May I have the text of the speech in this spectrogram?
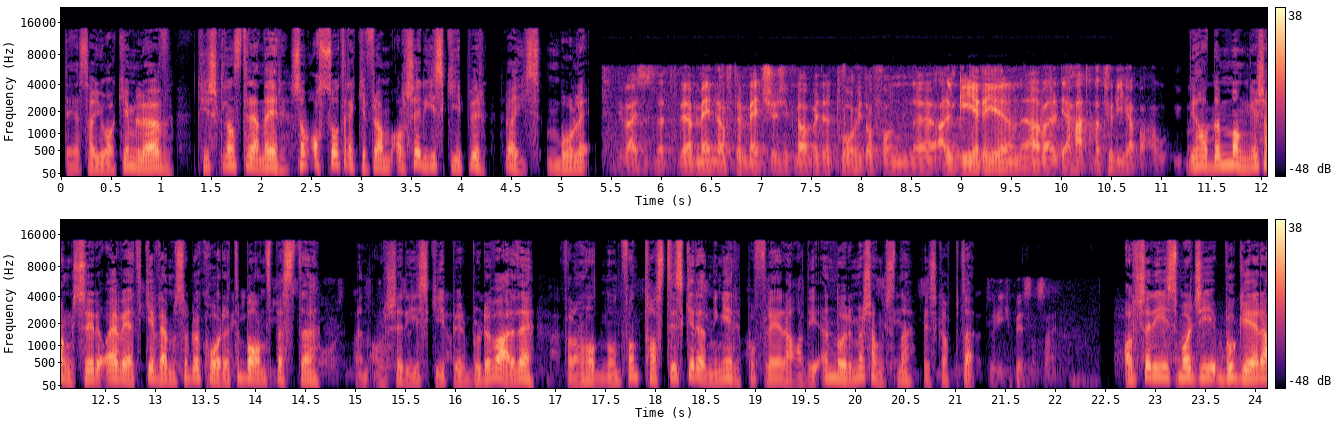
Det sa Joakim Løv, Tysklands trener, som også trekker fram Algeries keeper Raiz Mboli. Vi hadde mange sjanser, og jeg vet ikke hvem som ble kåret til banens beste. Men Algeries keeper burde være det, for han hadde noen fantastiske redninger på flere av de enorme sjansene vi skapte. Algeries Moji Bougera,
